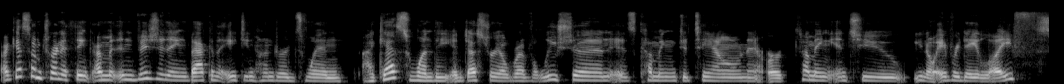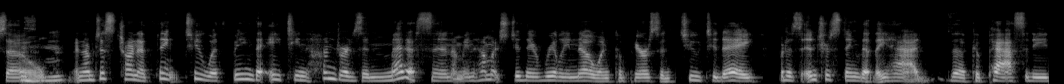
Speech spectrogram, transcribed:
I guess I'm trying to think. I'm envisioning back in the 1800s when I guess when the Industrial Revolution is coming to town or coming into, you know, everyday life. So, Mhm. and I'm just trying to think too, with being the 1800s in medicine, I mean, how much did they really know in comparison to today? But it's interesting that they had the capacity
